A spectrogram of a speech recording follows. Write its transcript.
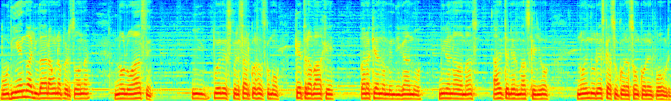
pudiendo ayudar a una persona, no lo hace. Y puede expresar cosas como que trabaje, para que anda mendigando, mira nada más, ha de tener más que yo. No endurezca su corazón con el pobre.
